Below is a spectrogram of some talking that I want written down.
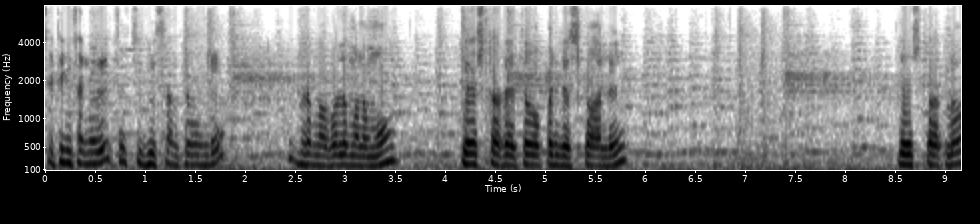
సెట్టింగ్స్ అనేవి చూపిస్తాను చూడండి. ఇప్పుడు మొబైల్లో మనము ప్లే స్టోర్ అయితే ఓపెన్ చేసుకోవాలి. ప్లే స్టోర్లో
